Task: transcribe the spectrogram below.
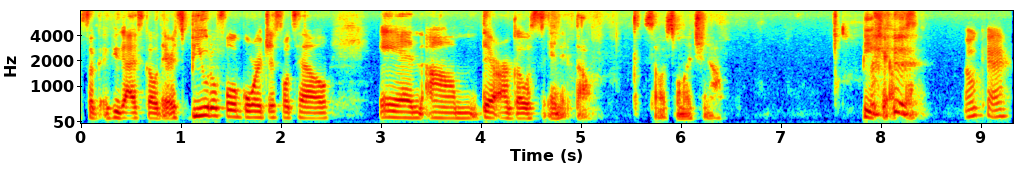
So if you guys go there, it's beautiful, gorgeous hotel, and um, there are ghosts in it though. So I just want to let you know. Be careful. Okay.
